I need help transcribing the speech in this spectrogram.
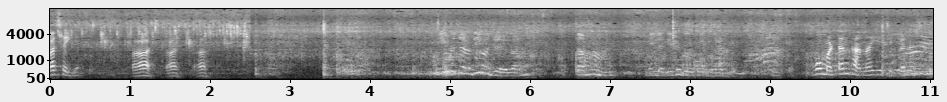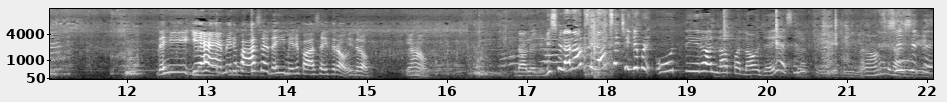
बस सही है। बस बस बस। ये तो जल्दी हो जाएगा। ना तब हम नहीं लगे थे दो तीन मिनट। वो मटन था ना ये चिकन है। दही ये है मेरे पास है दही मेरे पास है। इधर आओ इधर आओ। यहाँ आओ। डालो जी। बिस्मिल्लाह आराम से आराम से छीटे पड़े ओ तेरा अल्लाह पला हो जाए ऐसे आराम से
